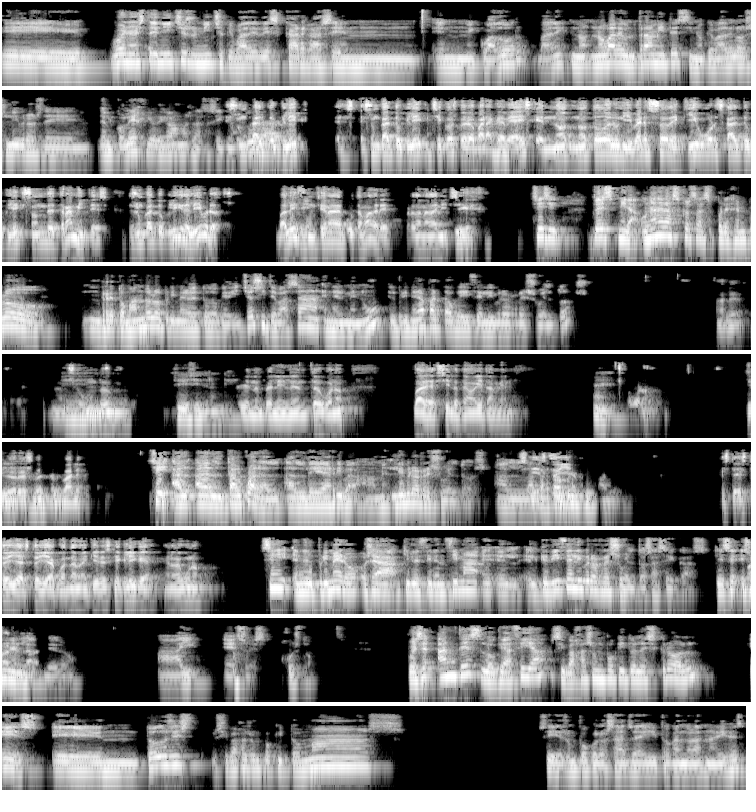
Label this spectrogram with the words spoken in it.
Eh, bueno, este nicho es un nicho que va de descargas en, en Ecuador, ¿vale? No, no va de un trámite, sino que va de los libros de, del colegio, digamos, las Es asignaturas. un call to click, es, es un call to click, chicos, pero para que veáis que no, no todo el universo de keywords call to click son de trámites. Es un call to click de libros, ¿vale? Y Sí. funciona de puta madre. Perdona, Dani, sigue. Sí, sí. Entonces, mira, una de las cosas, por ejemplo, retomando lo primero de todo que he dicho, si te vas a, en el menú, el primer apartado que dice libros resueltos. Vale, un eh, segundo. Sí, sí, tranquilo. Estoy yendo un pelín lento. Bueno, vale, sí, lo tengo aquí también. Eh, Bueno, libros sí, resueltos, vale. Sí, al, al- tal cual, al, al de arriba, a- libros resueltos, al Sí, apartado estoy ya. principal. Este- Estoy ya, estoy ya. Cuéntame, ¿quieres que clique en alguno? Sí, en el primero, o sea, quiero decir, encima, el, el que dice libros resueltos a secas, que es, es Vale. un enlace eso. Ahí, eso es, justo. Pues antes lo que hacía, si bajas un poquito el scroll, es en todos, si bajas un poquito más, sí, es un poco los ads ahí tocando las narices.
